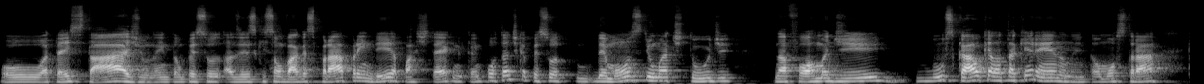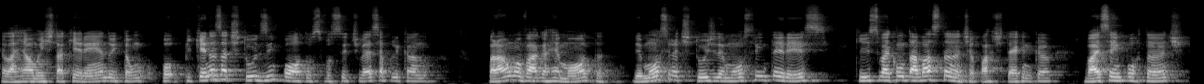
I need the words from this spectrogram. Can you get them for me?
ou até estágio, né? Então, pessoas, às vezes, que são vagas para aprender a parte técnica, é importante que a pessoa demonstre uma atitude na forma de buscar o que ela está querendo, né? Então, mostrar que ela realmente está querendo. Então, pequenas atitudes importam. Se você estivesse aplicando para uma vaga remota, demonstre atitude, demonstre interesse, que isso vai contar bastante. A parte técnica vai ser importante,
